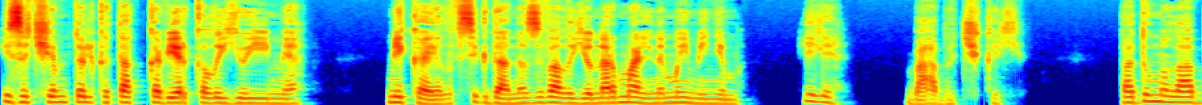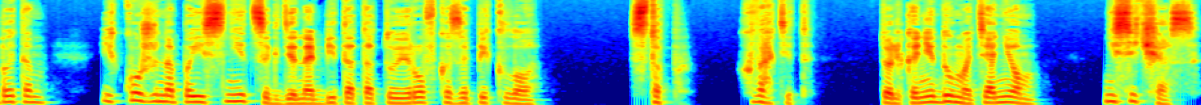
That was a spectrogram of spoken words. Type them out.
И зачем только так коверкал ее имя? Микаэл всегда называл ее нормальным именем. Или бабочкой. Подумала об этом, и кожу на пояснице, где набита татуировка, запекло. Стоп, хватит. Только не думать о нем. Не сейчас.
